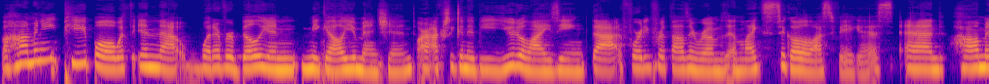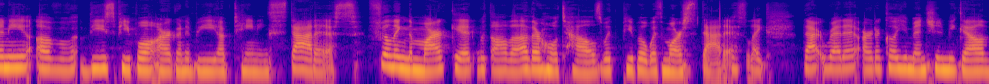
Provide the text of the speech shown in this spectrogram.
But how many people within that whatever billion, Miguel, you mentioned, are actually going to be utilizing that 44,000 rooms and likes to go to Las Vegas? And how many of these people are going to be obtaining status, filling the market with all the other hotels with people with more status? Like that Reddit article you mentioned, Miguel,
